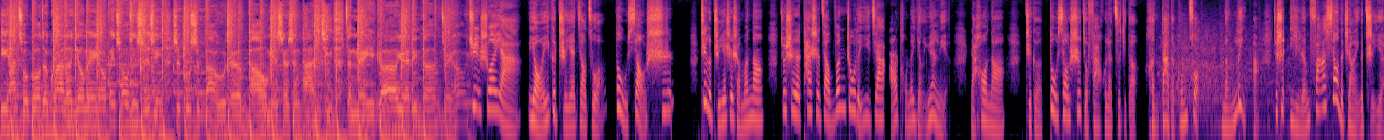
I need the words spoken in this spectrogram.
遗憾错过的快乐有没有被重新拾起？是不是抱着泡面声声叹气？在每一个约定的最后。据说呀，有一个职业叫做逗笑师。这个职业是什么呢？就是他是在温州的一家儿童的影院里，然后呢，这个逗笑师就发挥了自己的很大的工作。能力啊，就是引人发笑的这样一个职业，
